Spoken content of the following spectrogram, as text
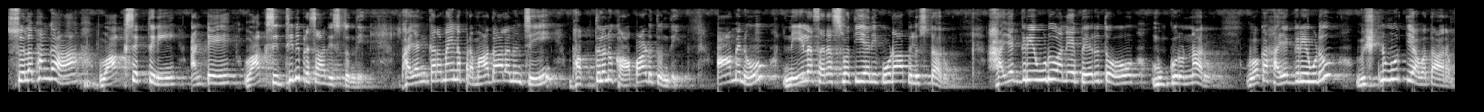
సులభంగా వాక్శక్తిని అంటే వాక్సిద్ధిని ప్రసాదిస్తుంది. భయంకరమైన ప్రమాదాల నుంచి భక్తులను కాపాడుతుంది. ఆమెను నీల సరస్వతి అని కూడా పిలుస్తారు. హయగ్రీవుడు అనే పేరుతో ముగ్గురున్నారు. ఒక హయగ్రీవుడు విష్ణుమూర్తి అవతారం.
